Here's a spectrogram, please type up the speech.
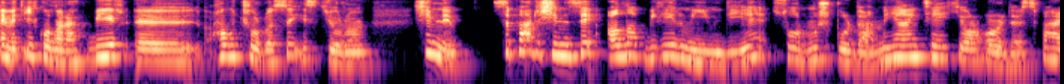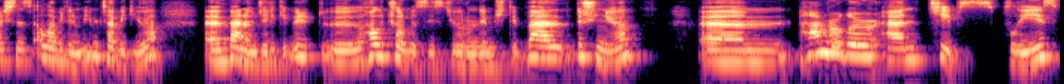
Evet, ilk olarak bir e, havuç çorbası istiyorum. Şimdi siparişinizi alabilir miyim diye sormuş burada. May I take your order? Siparişinizi alabilir miyim? Tabii diyor. E, ben öncelikle bir e, havuç çorbası istiyorum demişti. Ben düşünüyor. Um, hamburger and chips, please.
